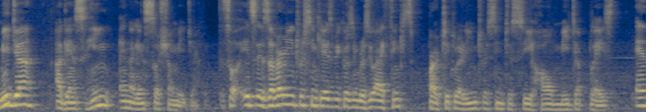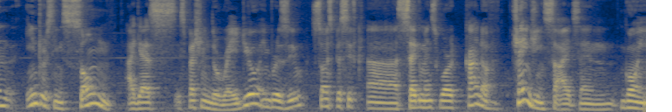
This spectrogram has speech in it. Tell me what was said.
media against him and against social media. So it's, it's a very interesting case because in Brazil I think it's particularly interesting to see how media plays And interesting, some I guess, especially in the radio in Brazil, some specific uh, segments were kind of changing sides and going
